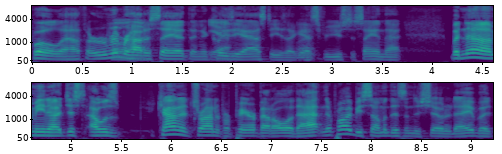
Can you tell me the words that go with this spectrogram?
Qoheleth or remember how to say it than Ecclesiastes. Yeah. I guess right. if you're used to saying that. But no, I mean, I just I was kind of trying to prepare about all of that, and there'll probably be some of this in the show today, but.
